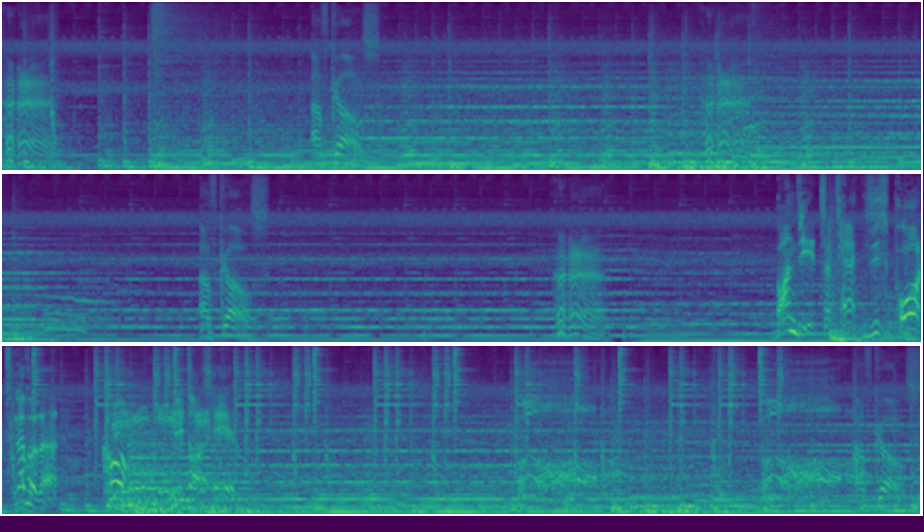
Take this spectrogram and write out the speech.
of course. of course. Bandits attack this poor traveler! Come, let us help! Of course.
